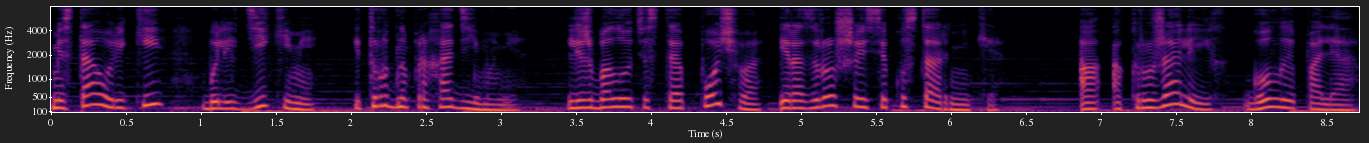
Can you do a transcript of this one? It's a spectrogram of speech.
Места у реки были дикими и труднопроходимыми. Лишь болотистая почва и разросшиеся кустарники, а окружали их голые поля.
